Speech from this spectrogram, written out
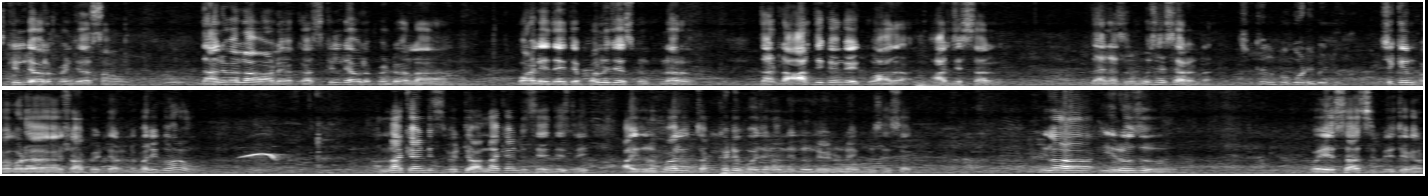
స్కిల్ డెవలప్మెంట్ చేస్తాం. దానివల్ల వాళ్ళ యొక్క స్కిల్ డెవలప్మెంట్ వల్ల వాళ్ళు ఏదైతే పనులు చేసుకుంటున్నారో దాంట్లో ఆర్థికంగా ఎక్కువ ఆర్జిస్తారని. దాన్ని అసలు మూసేశారంట. చికెన్ పకోడీ పెట్టు. చికెన్ పకోడా షాప్ పెట్టారంట. మరీ ఘోరం. అన్నా క్యాంటీన్స్ పెట్టాం అన్నా క్యాంటీన్స్ ఏం చేసినాయి ఐదు రూపాయలకి చక్కటి భోజనం నెల్లూరు ఏడున్నాయి మూసేశారు. ఇలా ఈరోజు వైఎస్ఆర్సీపీ జగన్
